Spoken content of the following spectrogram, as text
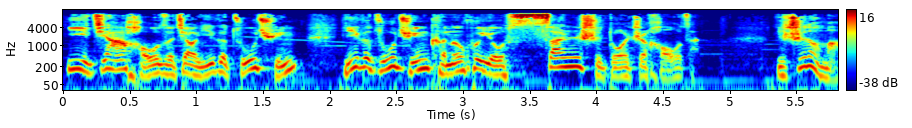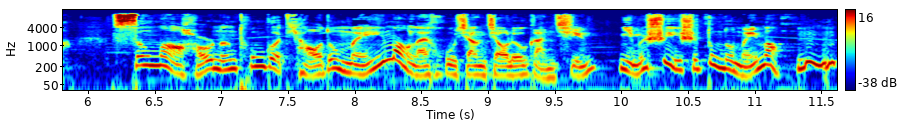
一家猴子叫一个族群，一个族群可能会有三十多只猴子，你知道吗？僧帽猴能通过挑动眉毛来互相交流感情，你们试一试动动眉毛。嗯嗯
